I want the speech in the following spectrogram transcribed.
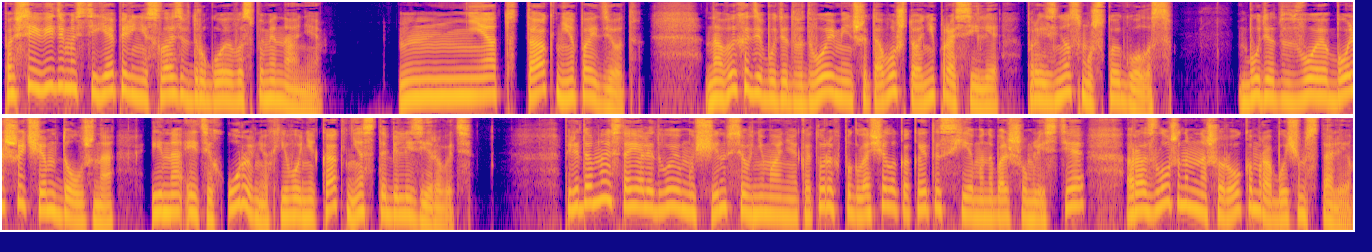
По всей видимости, я перенеслась в другое воспоминание. «Нет, так не пойдет. На выходе будет вдвое меньше того, что они просили», — произнес мужской голос. «Будет вдвое больше, чем должно, и на этих уровнях его никак не стабилизировать». Передо мной стояли двое мужчин, все внимание которых поглощала какая-то схема на большом листе, разложенном на широком рабочем столе.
